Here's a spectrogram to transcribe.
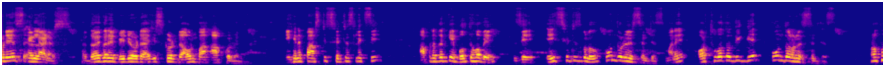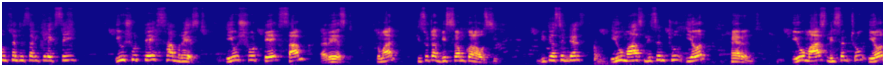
অডিয়েন্স এন্ড লার্নার্স দয়া করে ভিডিওটা স্ক্রল ডাউন বা আপ করবেন না। এখানে পাঁচটি সেন্টেন্স লিখছি। আপনাদেরকে বলতে হবে যে এই সেন্টেন্সগুলো কোন ধরনের সেন্টেন্স মানে অর্থগত দিক দিয়ে কোন ধরনের সেন্টেন্স প্রথম সেন্টেন্স আমি কি লিখছি? You should take some rest you should take some rest তোমার কিছুটা বিশ্রাম করা উচিত। দ্বিতীয় sentence you must listen to your parents you must listen to your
